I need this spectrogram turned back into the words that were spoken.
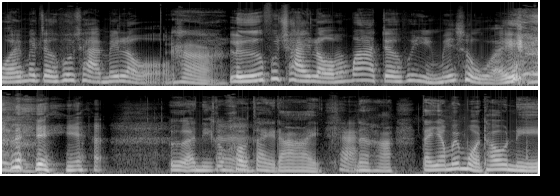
วยไม่เจอผู้ชายไม่หล่อค่ะหรือผู้ชายหล่อมากๆเจอผู้หญิงไม่สวยอะไรอย่างเงี้ยเอออันนี้ก็ค่ะเข้าใจได้ค่ะนะคะ แต่ยังไม่หมดเท่านี้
